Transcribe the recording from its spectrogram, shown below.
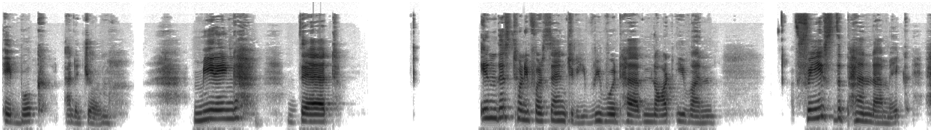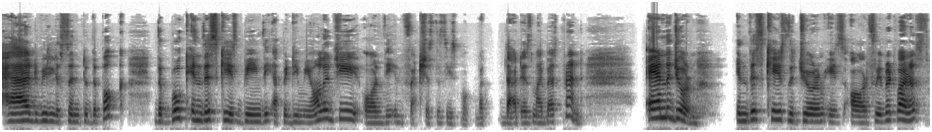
a book and a germ meaning that in this 21st century, we would have not even faced the pandemic had we listened to the book. The book, in this case, being the epidemiology or the infectious disease book, but that is my best friend. And the germ. In this case, the germ is our favorite virus,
